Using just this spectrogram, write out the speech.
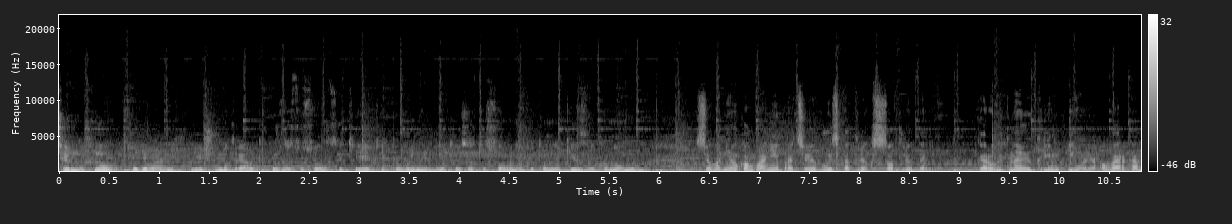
чинних норм будівельних і що матеріали також застосовуються ті, які повинні бути застосовані тут, а не якісь зекономлені. Сьогодні у компанії працює близько 300 людей. Керують нею, крім Ігоря Оверка,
